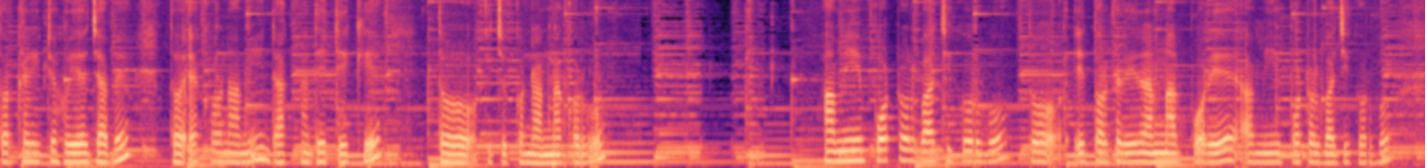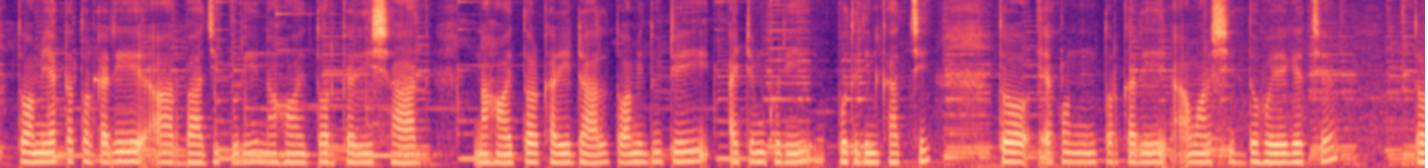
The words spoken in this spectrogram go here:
তরকারিটা হয়ে যাবে। তো এখন আমি ডাকনা দিয়ে ডেকে তো কিছুক্ষণ রান্না করব। আমি পটল ভাজি করব। তো এই তরকারি রান্নার পরে আমি পটল ভাজি করব। তো আমি একটা তরকারি আর ভাজি করি, না হয় তরকারি শাক, না হয় তরকারি ডাল। তো আমি দুইটাই আইটেম করি, প্রতিদিন খাচ্ছি। তো এখন তরকারি আমার সিদ্ধ হয়ে গেছে। তো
